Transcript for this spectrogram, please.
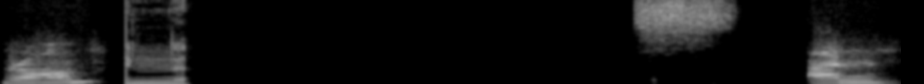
from In. Un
